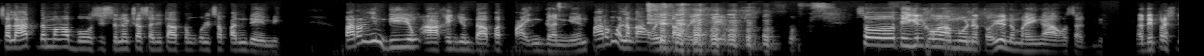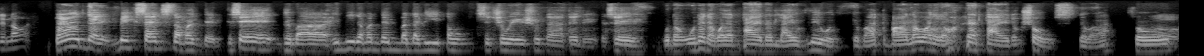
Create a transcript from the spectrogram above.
sa lahat ng mga boses na nagsasalita tungkol sa pandemic, parang hindi yung akin yung dapat pakinggan ngayon. Parang walang kakwenta-kwenta. So, tigil ko nga muna to. Yun, namahinga ako saglit. Na-depress din ako. eh. Pero hindi, makes sense naman din. Kasi, di ba, hindi naman din madali itong situation natin eh. Kasi, unang-una, nawalan tayo ng livelihood, di ba? At pangalawa, nawalan tayo ng shows, di ba? So, Oo.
